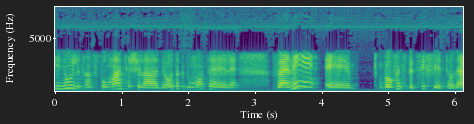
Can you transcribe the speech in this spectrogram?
שינוי, לטרנספורמציה של הדעות הקדומות האלה. ואני, אה, באופן ספציפי, אתה יודע,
